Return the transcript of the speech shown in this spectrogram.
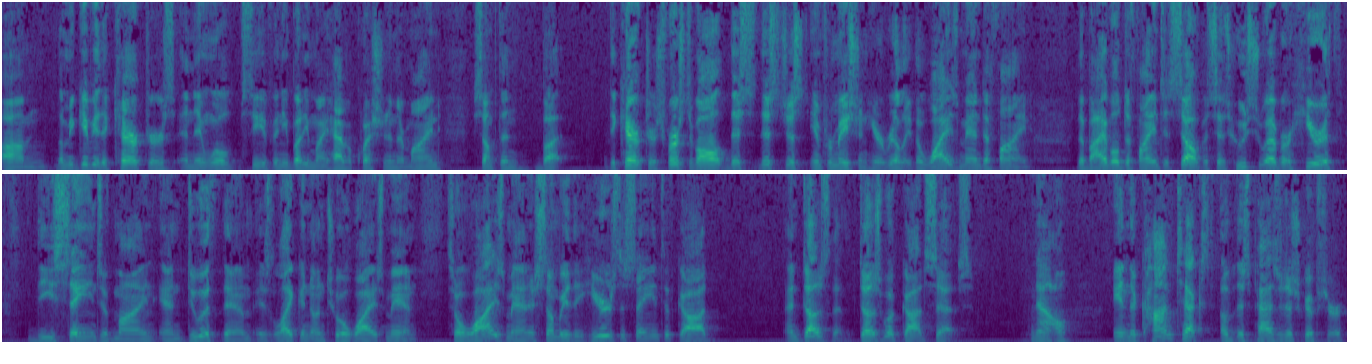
Um, let me give you the characters and then we'll see if anybody might have a question in their mind, something. But the characters, first of all, this, this just information here, really. The wise man defined. The Bible defines itself. It says, Whosoever heareth these sayings of mine and doeth them is likened unto a wise man. So a wise man is somebody that hears the sayings of God and does them, does what God says. Now, in the context of this passage of Scripture,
